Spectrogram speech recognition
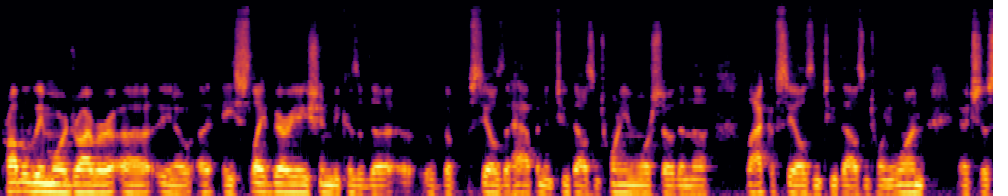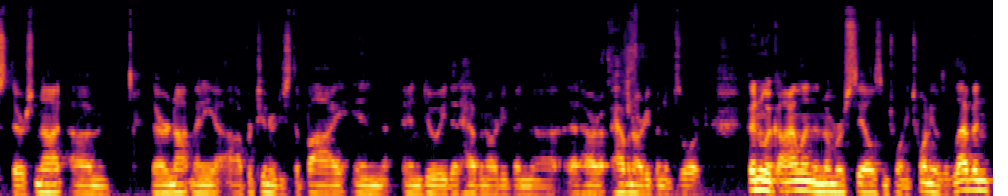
probably more driver, uh, you know, a, a, slight variation because of the of the sales that happened in 2020 more so than the lack of sales in 2021. It's just there's not um, there are not many opportunities to buy in in Dewey that haven't already been uh, that haven't already been absorbed. Fenwick Island, the number of sales in 2020 was 11.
